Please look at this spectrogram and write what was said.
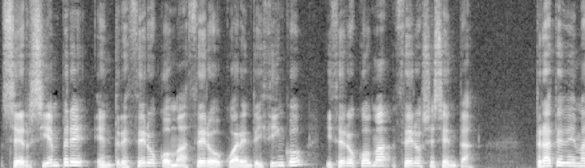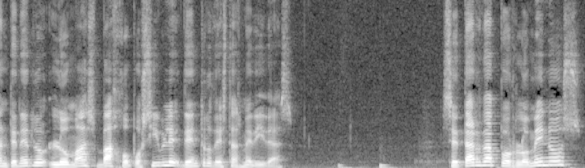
ser siempre entre 0,045 y 0,060. Trate de mantenerlo lo más bajo posible dentro de estas medidas. Se tarda por lo menos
